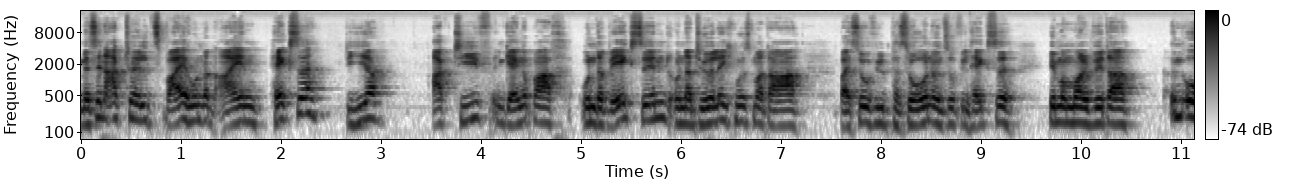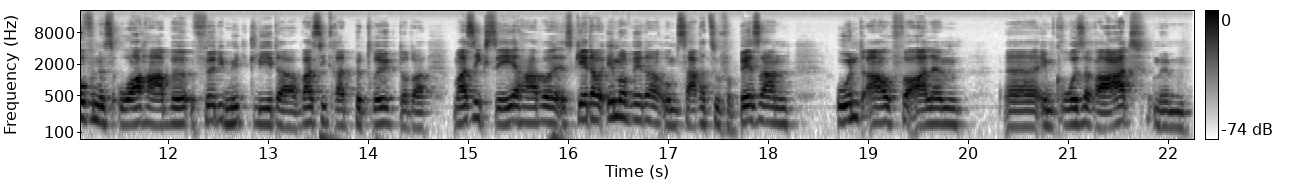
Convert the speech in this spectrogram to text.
Wir sind aktuell 201 Hexe, die hier aktiv in Gengebach unterwegs sind und natürlich muss man da bei so vielen Personen und so viel Hexe immer mal wieder ein offenes Ohr habe für die Mitglieder, was sie gerade bedrückt oder was ich sehe habe. Es geht auch immer wieder um Sachen zu verbessern und auch vor allem äh, im Großen Rat, mit dem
